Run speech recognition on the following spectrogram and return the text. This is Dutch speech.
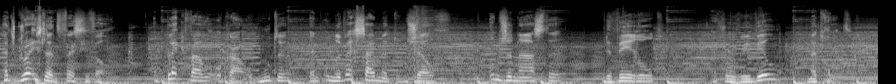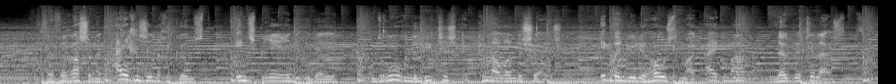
Het Graceland Festival. Een plek waar we elkaar ontmoeten en onderweg zijn met onszelf, onze naasten, de wereld en voor wie wil met God. We verrassen met eigenzinnige kunst, inspirerende ideeën, ontroerende liedjes en knallende shows. Ik ben jullie host Mark Eikema. Leuk dat je luistert.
